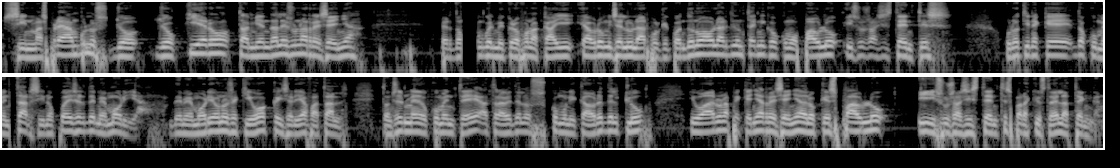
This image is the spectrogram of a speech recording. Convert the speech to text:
sin más preámbulos, yo, yo quiero también darles una reseña. Perdón, pongo el micrófono acá y, y abro mi celular, porque cuando uno va a hablar de un técnico como Pablo y sus asistentes, uno tiene que documentar, si no puede ser de memoria. De memoria uno se equivoca y sería fatal. Entonces me documenté a través de los comunicadores del club y voy a dar una pequeña reseña de lo que es Pablo y sus asistentes para que ustedes la tengan.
